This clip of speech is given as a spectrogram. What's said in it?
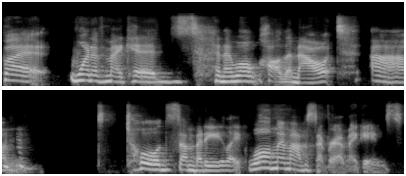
But one of my kids, and I won't call them out, um, told somebody like, well, my mom's never at my games.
